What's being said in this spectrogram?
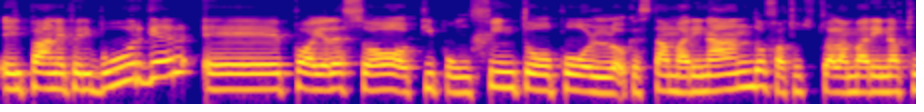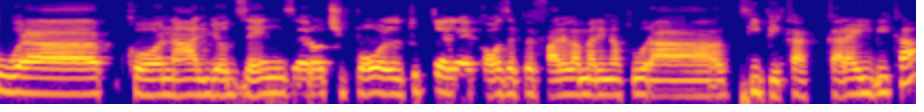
il pane per i burger e poi adesso ho tipo un finto pollo che sta marinando, ho fatto tutta la marinatura con aglio, zenzero, cipolle, tutte le cose per fare la marinatura tipica caraibica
